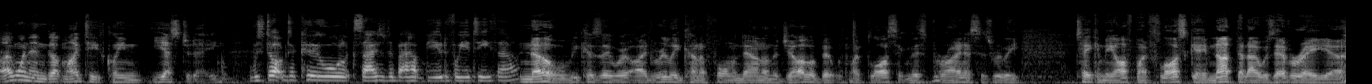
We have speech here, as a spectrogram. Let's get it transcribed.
I went in and got my teeth cleaned yesterday. Was Doctor Koo all excited about how beautiful your teeth are? No, because they were. I'd really kind of fallen down on the job a bit with my flossing. This Varinus has really taken me off my floss game. Not that I was ever a uh,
